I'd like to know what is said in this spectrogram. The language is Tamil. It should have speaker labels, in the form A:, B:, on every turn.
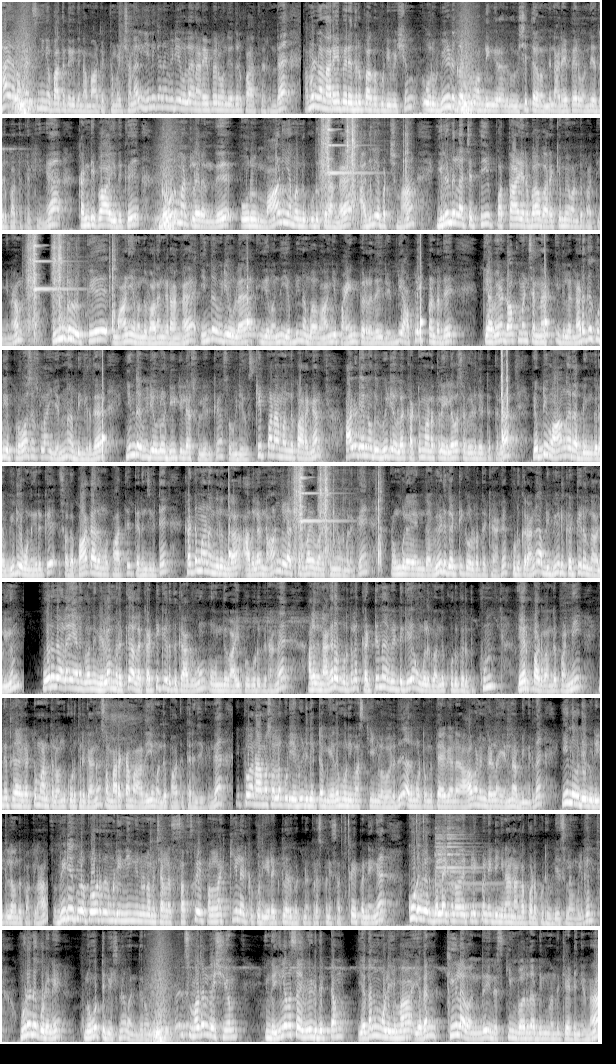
A: ஹாய் ஹலோ ஃப்ரெண்ட்ஸ் நீங்கள் பார்த்துட்டு இருக்குது நம்ம டெக் தமிழ் சேனல் இன்றைக்கான வீடியோவில் நிறைய பேர் வந்து எதிர்பார்த்துருந்த தமிழில் நிறைய பேர் எதிர்பார்க்கக்கூடிய விஷயம் ஒரு வீடு கட்டணும் அப்படிங்கிற ஒரு விஷயத்தை வந்து நிறைய பேர் வந்து எதிர்பார்த்துட்டு இருக்கீங்க. கண்டிப்பாக இதுக்கு கவர்மெண்ட்லேருந்து ஒரு மானியம் வந்து கொடுக்குறாங்க. அதிகபட்சமாக இரண்டு லட்சத்தி பத்தாயிரம் ரூபாய் வரைக்குமே வந்து பார்த்தீங்கன்னா உங்களுக்கு மானியம் வந்து வழங்குறாங்க. இந்த வீடியோவில் இதை வந்து எப்படி நம்ம வாங்கி பயன்பெறுறது இது எப்படி அப்ளை பண்ணுறது தேவையான டாக்குமெண்ட்ஸ் என்ன இதில் நடக்கக்கூடிய ப்ராசஸ்லாம் என்ன அப்படிங்கிறத இந்த வீடியோவில் டீட்டெயிலாக சொல்லியிருக்கேன். ஸோ வீடியோ ஸ்கிப் பண்ணாமல் வந்து பாருங்கள் ஆல்ரெடி என்னோட வீடியோவில் கட்டுமானத்தில் இலவச வீடு திட்டத்தில் எப்படி வாங்குறது அப்படிங்கிற வீடியோ ஒன்று இருக்குது ஸோ அதை பார்க்காதவங்க பார்த்து தெரிஞ்சுக்கிட்டு கட்டுமானம் இருந்தால் அதில் நான்கு லட்ச ரூபாய் வரைக்குமே உங்களுக்கு உங்களை இந்த வீடு கட்டி கொள்றதுக்காக கொடுக்குறாங்க. அப்படி வீடு கட்டியிருந்தாலையும் ஒருவேளை எனக்கு வந்து நிலம் இருக்குது அதில் கட்டிக்கிறதுக்காகவும் வந்து வாய்ப்பு கொடுக்குறாங்க. அல்லது நகரப்புறத்தில் கட்டின வீட்டுக்கே உங்களுக்கு வந்து கொடுக்கறதுக்கும் ஏற்பாடு வந்து பண்ணி இந்த கட்டுமானத்தில் வந்து கொடுத்துருக்காங்க. ஸோ மறக்காமல் அதையும் வந்து பார்த்து தெரிஞ்சுக்கோங்க. இப்போ நாம் சொல்லக்கூடிய வீடு திட்டம் எது மூலியமாக ஸ்கீமில் வருது? அது மட்டும் தேவையான ஆவணங்கள்லாம் என்ன அப்படிங்கிறத இந்த வீடியோ டீட்டெயிலாக வந்து பார்க்கலாம். ஸோ வீடியோக்குள்ளே போகிறதுக்கு முன்னாடி நீங்கள் இன்னும் நம்ம சேனலை சப்ஸ்கிரைப் பண்ணலாம். கீழே இருக்கக்கூடிய ரெட் கலர் பட்டனை ப்ரெஸ் பண்ணி சப்ஸ்கிரைப் பண்ணுங்க. கூடவே ஒரு பெல் ஐக்கனை கிளிக் பண்ணிட்டீங்கன்னா நாங்கள் போடக்கூடிய வீடியோஸில் உங்களுக்கு உடனுக்குடனே நோட்டிஃபிகேஷனாக வந்துடும் ஃப்ரெண்ட்ஸ் முதல் விஷயம் இந்த இலவச வீடு திட்டம் எதன் மூலியமா எதன் கீழே வந்து இந்த ஸ்கீம் வருது அப்படின்னு வந்து கேட்டிங்கன்னா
